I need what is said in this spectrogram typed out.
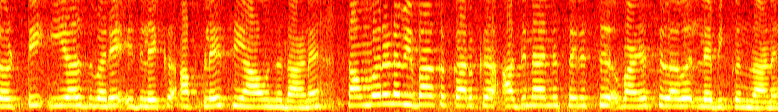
തേർട്ടി ഇയേഴ്സ് വരെ ഇതിലേക്ക് അപ്ലൈ ചെയ്യാവുന്നതാണ്. സംവരണ വിഭാഗക്കാർക്ക് അതിനനുസരിച്ച് വയസ്സിളവ് ലഭിക്കുന്നതാണ്.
